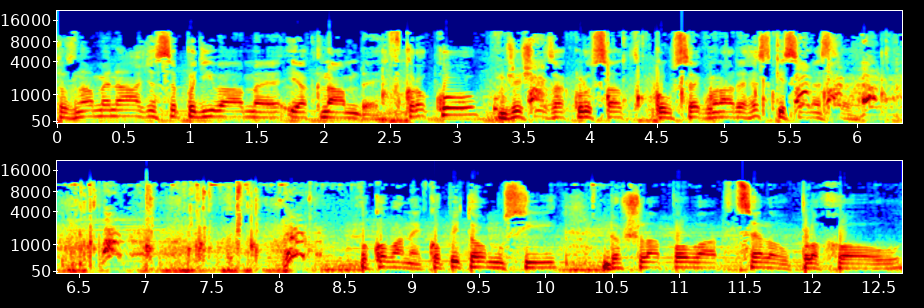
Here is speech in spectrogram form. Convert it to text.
To znamená, že se podíváme, jak nám jde. V kroku můžeš ji zaklusat kousek, ona jde hezky se nese okované kopito musí došlapovat celou plochou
